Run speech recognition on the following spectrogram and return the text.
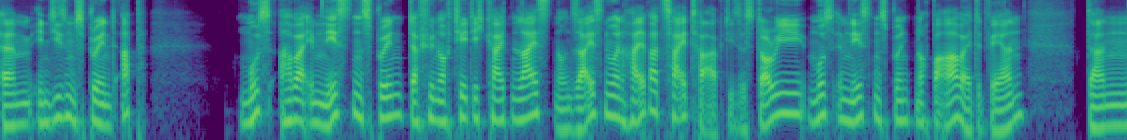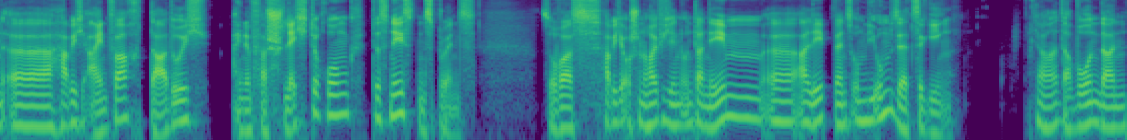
ähm, in diesem Sprint ab muss aber im nächsten Sprint dafür noch Tätigkeiten leisten. Und sei es nur ein halber Zeittag, diese Story muss im nächsten Sprint noch bearbeitet werden, dann äh, habe ich einfach dadurch eine Verschlechterung des nächsten Sprints. Sowas habe ich auch schon häufig in Unternehmen äh, erlebt, wenn es um die Umsätze ging. Ja, da wurden dann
